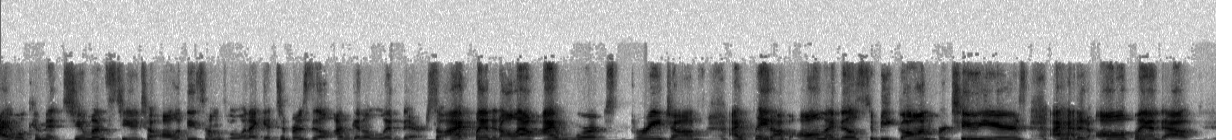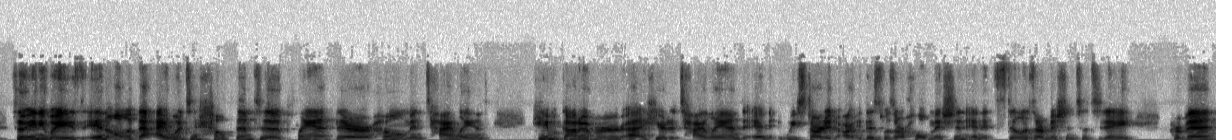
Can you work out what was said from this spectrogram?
I will commit two months to you to all of these homes, but when I get to Brazil, I'm going to live there. So I planned it all out. I worked three jobs. I paid off all my bills to be gone for two years. I had it all planned out. So, anyways, in all of that, I went to help them to plant their home in Thailand came got over uh, here to thailand and we started our, this was our whole mission and it still is our mission to today prevent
